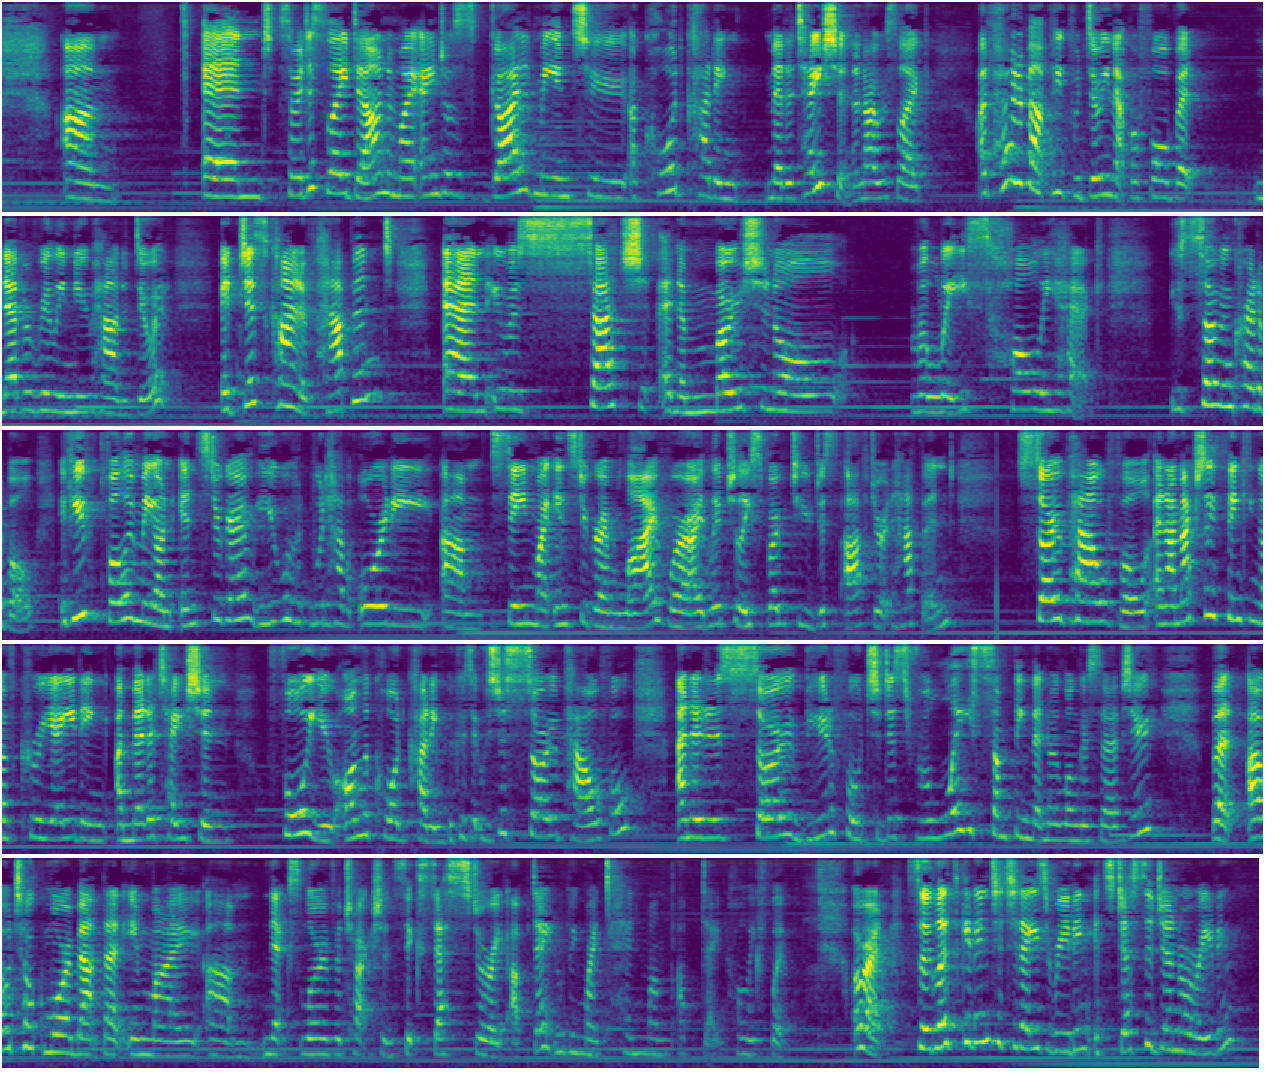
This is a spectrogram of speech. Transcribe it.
Um, and so I just laid down, and my angels guided me into a cord cutting meditation. And I was like, I've heard about people doing that before, but never really knew how to do it. It just kind of happened, and it was such an emotional release. Holy heck. It was so incredible. If you follow me on Instagram, you would have already um, seen my Instagram live where I literally spoke to you just after it happened so powerful. And I'm actually thinking of creating a meditation for you on the cord cutting because it was just so powerful and it is so beautiful to just release something that no longer serves you. But I will talk more about that in my um, next Law of Attraction success story update. It'll be my 10 month update. Holy flip. All right, so let's get into today's reading. It's just a general reading.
